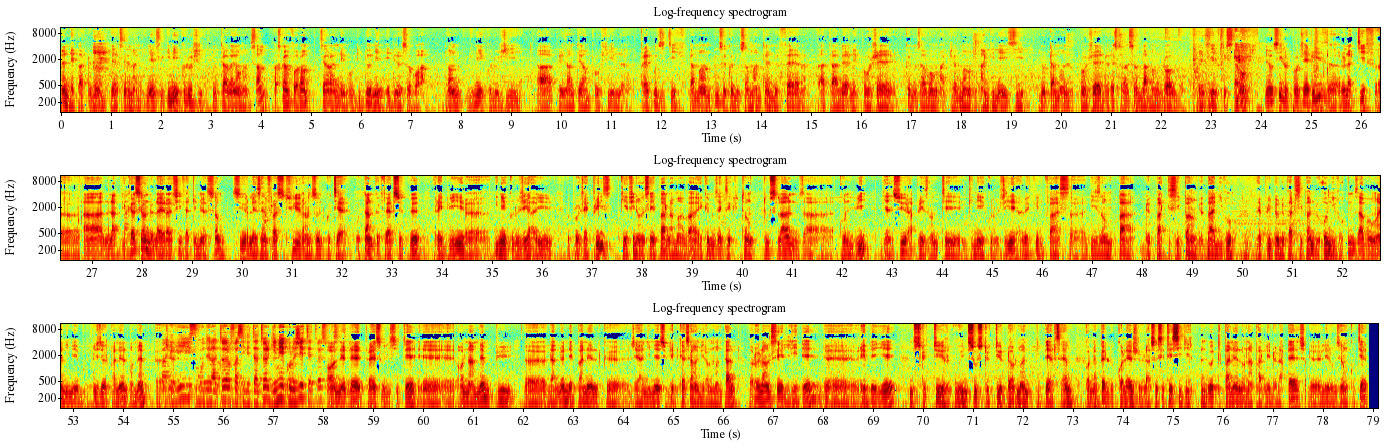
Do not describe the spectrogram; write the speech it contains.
un partenaires du PRCM en Guinée, c'est Guinée Écologie. Nous travaillons ensemble parce qu'un forum, c'est un rendez-vous du donner et du recevoir. Donc, Guinée Écologie a présenté un profil très positif, notamment tout ce que nous sommes en train de faire à travers les projets que nous avons actuellement en Guinée ici, notamment le projet de restauration de la mangrove des îles Tristao mais aussi le projet RISE relatif euh, à l'application de la hiérarchie d'atténuation sur les infrastructures en zone côtière. Autant que faire se peut, réduire. Euh, Guinée Écologie a eu le projet PRISE qui est financé par la MAVA et que nous exécutons. Tout cela nous a conduit bien sûr à présenter Guinée Écologie avec une face, euh, disons, pas de participants de bas niveau, mais plutôt de participants de haut niveau. Nous avons animé plusieurs panels moi-même. Euh, Panélistes, modérateurs, facilitateurs, Guinée Écologie était très sollicité. On était très sollicité et on a même pu, euh, dans l'un des panels que j'ai animé sur l'éducation environnementale, relancer l'idée de réveiller une structure ou une sous-structure PRCM qu'on appelle le collège de la société civile. Dans d'autres panels, on a parlé de la pêche, de l'érosion côtière.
